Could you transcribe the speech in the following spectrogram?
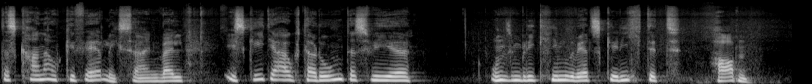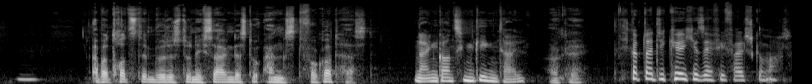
Das kann auch gefährlich sein, weil es geht ja auch darum, dass wir unseren Blick himmelwärts gerichtet haben. Aber trotzdem würdest du nicht sagen, dass du Angst vor Gott hast? Nein, ganz im Gegenteil. Okay. Ich glaube, da hat die Kirche sehr viel falsch gemacht.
